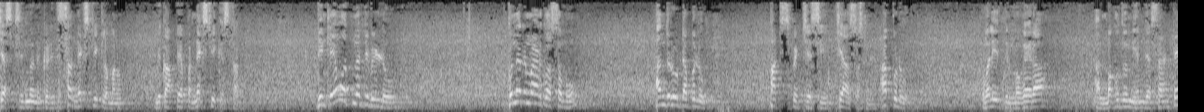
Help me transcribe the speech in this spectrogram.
జస్ట్ మనం ఇక్కడ ఇస్తాం నెక్స్ట్ వీక్లో మనం మీకు ఆ పేపర్ నెక్స్ట్ వీక్ ఇస్తాను. దీంట్లో ఏమవుతుందంటే వీళ్ళు పునర్నిర్మాణం కోసము అందరూ డబ్బులు పార్టిసిపేట్ చేసి చేయాల్సి వస్తుంది. అప్పుడు వలీద్ బిన్ మొగైరా అల్ మఖదూమ్ ఏం చేస్తారంటే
